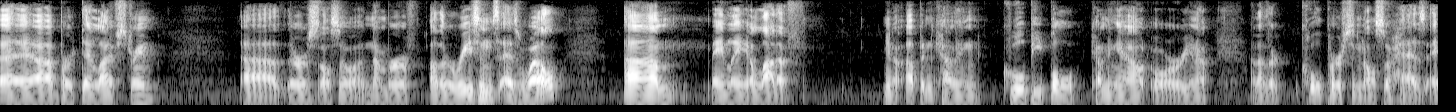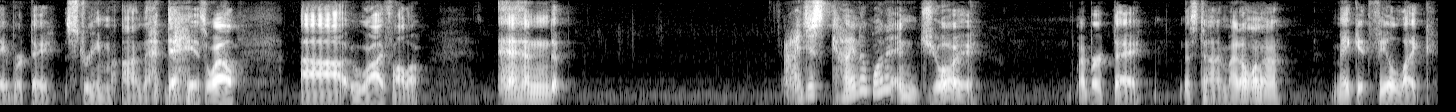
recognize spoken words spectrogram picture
a uh, birthday live stream. Uh, there's also a number of other reasons as well. Um, mainly a lot of, you know, up and coming cool people coming out, or, you know, another cool person also has a birthday stream on that day as well, uh, who I follow. And I just kind of want to enjoy my birthday this time. I don't want to make it feel like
